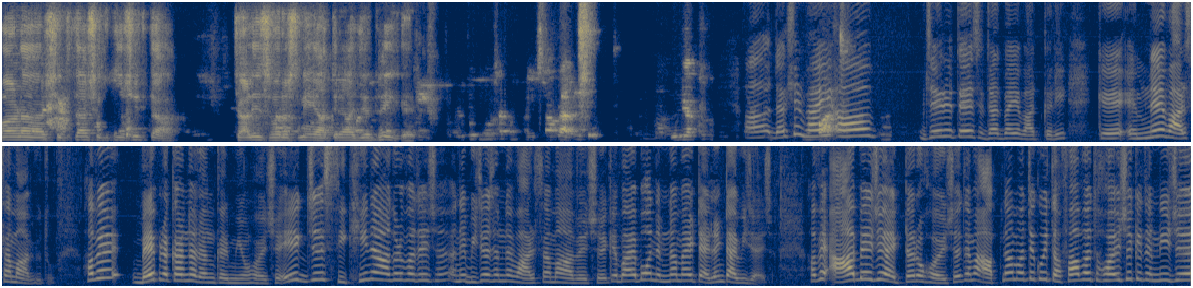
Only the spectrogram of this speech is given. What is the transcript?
પણ શીખતા શીખતા શીખતા ચાલીસ વર્ષની યાત્રા આજે થઈ ગઈ. દર્શનભાઈ જે રીતે સિદ્ધાર્થભાઈએ વાત કરી કે એમને વારસામાં આવ્યું હતું. હવે બે પ્રકારના રંગકર્મીઓ હોય છે. એક જે શીખીને આગળ વધે છે અને બીજા જેમને વારસામાં આવે છે કે બાય બોન એમનામાં એ ટેલેન્ટ આવી જાય છે. હવે આ બે જે એક્ટરો હોય છે તેમાં આપના મતે કોઈ તફાવત હોય છે કે તેમની જે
